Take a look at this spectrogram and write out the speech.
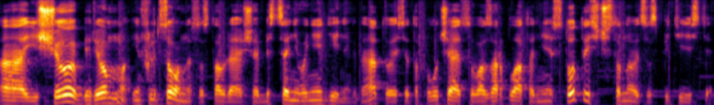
а, еще берем инфляционную составляющую, обесценивание денег, да, то есть это получается у вас зарплата не 100 тысяч становится с 50,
